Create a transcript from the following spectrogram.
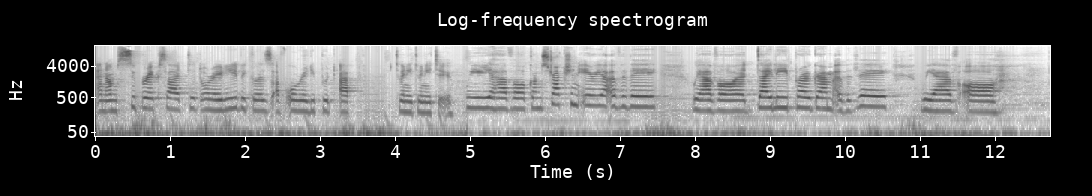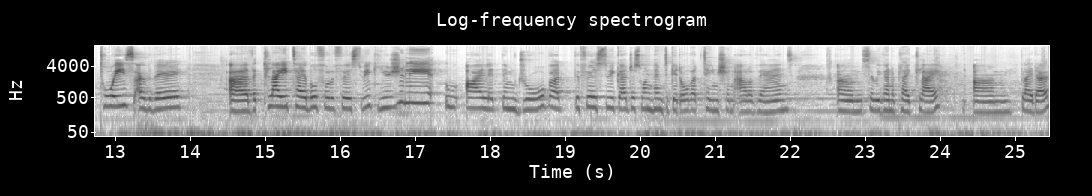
And I'm super excited already because I've already put up 2022. We have our construction area over there. We have our daily program over there. We have our toys over there. Uh, the clay table for the first week. Usually I let them draw, but the first week I just want them to get all that tension out of their hands. Um, so we're going to play clay, um, Play-Doh,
